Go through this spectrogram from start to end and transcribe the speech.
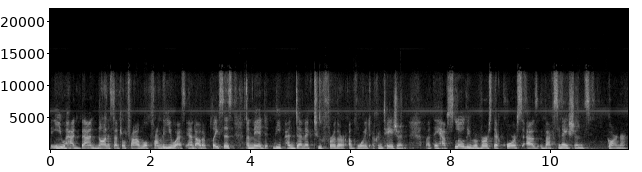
The EU had banned non essential travel from the US and other places amid the pandemic to further avoid a contagion. But they have slowly reversed their course as vaccinations garner,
